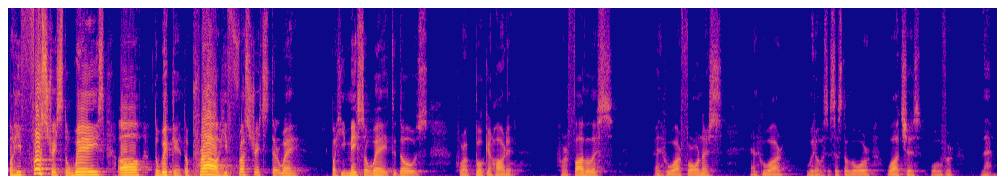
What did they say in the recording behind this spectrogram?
But he frustrates the ways of the wicked. The proud, he frustrates their way. But he makes a way to those who are brokenhearted, who are fatherless, and who are foreigners, and who are widows. It says, The Lord watches over them.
